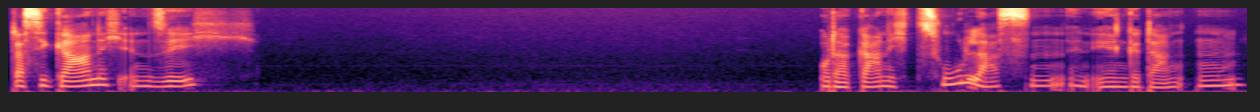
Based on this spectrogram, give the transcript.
dass sie gar nicht in sich oder gar nicht zulassen in ihren Gedanken,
